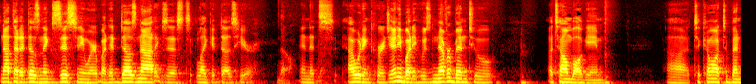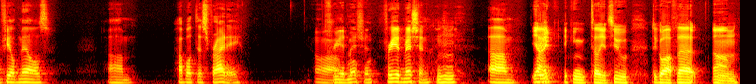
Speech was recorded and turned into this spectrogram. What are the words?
not that it doesn't exist anywhere, but it does not exist like it does here. No. And it's, I would encourage anybody who's never been to a town ball game uh, to come out to Benfield Mills. Um, how about this Friday? Free admission. Free admission. Um, Yeah, I, I can tell you too. To go off that, um,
